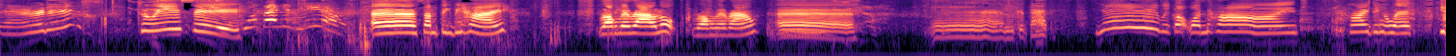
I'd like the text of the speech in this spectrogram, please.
There it is. too easy What about in here? Uh, something behind. Wrong way round, look. Wrong way round. Uh, uh, look at that. Yay, we got one hide. Hiding away. You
